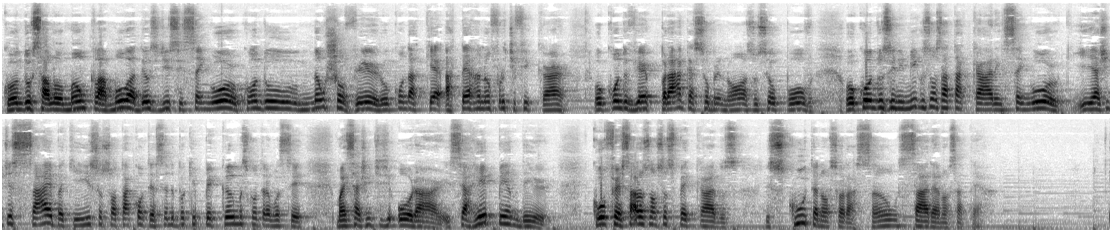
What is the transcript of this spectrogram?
Quando Salomão clamou a Deus e disse: Senhor, quando não chover, ou quando a terra não frutificar, ou quando vier praga sobre nós, o seu povo, ou quando os inimigos nos atacarem, Senhor, e a gente saiba que isso só está acontecendo porque pecamos contra você, mas se a gente orar e se arrepender, confessar os nossos pecados, escuta a nossa oração, sare a nossa terra.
